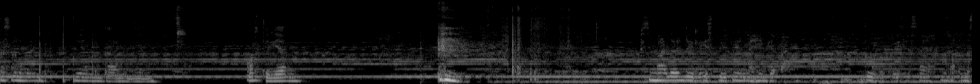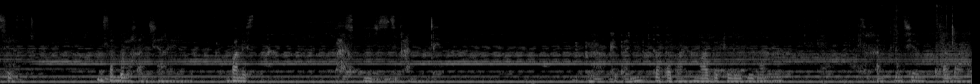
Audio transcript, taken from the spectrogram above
Mas ano ba yun? Yan, ang dami yan. Kwarto yan. si Mother Lily is dito yung nahiga. Tulog pa siya sa, na, ano siya, nasa Bulacan siya. Yan. Umalis na. Pasok niya sa kantin. Pero kita niyo, tataba yung Mother Lily lang. Sa kantin siya, trabaho.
